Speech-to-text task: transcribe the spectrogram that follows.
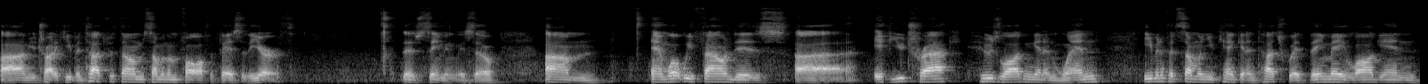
Um, you try to keep in touch with them. Some of them fall off the face of the earth. Seemingly so. Um, and what we found is uh, if you track who's logging in and when, even if it's someone you can't get in touch with, they may log in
